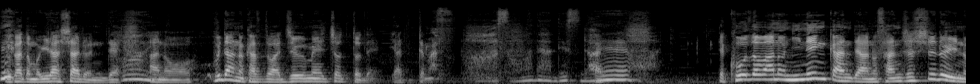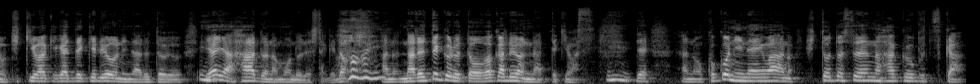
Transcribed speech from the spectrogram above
の方もいらっしゃるんで、はい、あの普段の活動は10名ちょっとでやってます。はあ、そうなんですね。はい。で講座はあの2年間であの30種類の聞き分けができるようになるというややハードなものでしたけど、はい、あの慣れてくると分かるようになってきます、であのここ2年はあの人と自然の博物館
